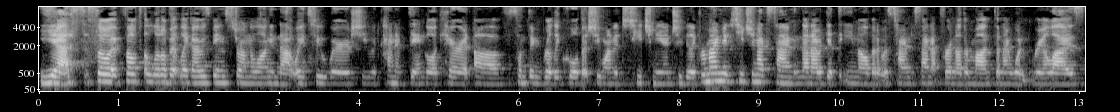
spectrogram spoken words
Yes. So it felt a little bit like I was being strung along in that way too, where she would kind of dangle a carrot of something really cool that she wanted to teach me. And she'd be like, remind me to teach you next time. And then I would get the email that it was time to sign up for another month. And I wouldn't realize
